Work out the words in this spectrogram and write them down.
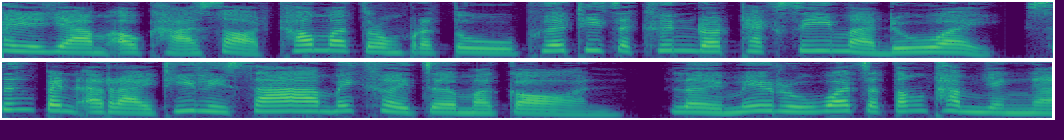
พยายามเอาขาสอดเข้ามาตรงประตูเพื่อที่จะขึ้นรถแท็กซี่มาด้วย ซึ่งเป็นอะไรที่ลิซ่าไม่เคยเจอมาก่อน เลยไม่รู้ว่าจะต้องทำยังไง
